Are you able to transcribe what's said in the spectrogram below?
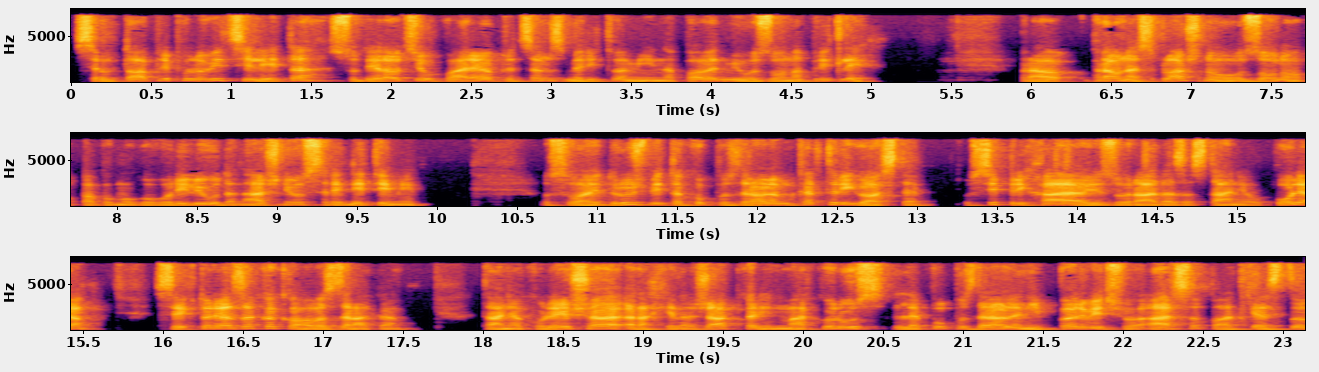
se v topli polovici leta sodelavci ukvarjajo predvsem z meritvami in napovedmi ozona pri tleh. Prav, prav na splošno o ozonu pa bomo govorili v današnji osrednji temi. V svoji družbi tako pozdravljam kar tri goste. Vsi prihajajo iz Urada za stanje okolja, sektorja za kakovost zraka. Tanja Koleša, Rahela Žabkar in Marko Rus, lepo pozdravljeni prvič v Arso podkastu.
